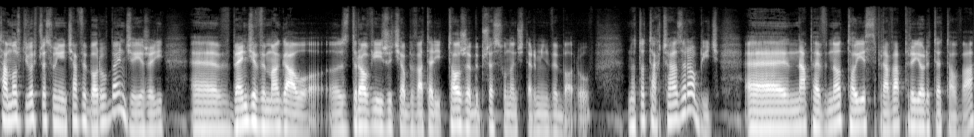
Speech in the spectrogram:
ta możliwość przesunięcia wyborów będzie. Jeżeli e, będzie wymagało zdrowie i życie obywateli to, żeby przesunąć termin wyborów, no to tak trzeba zrobić. E, na pewno to jest sprawa priorytetowa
